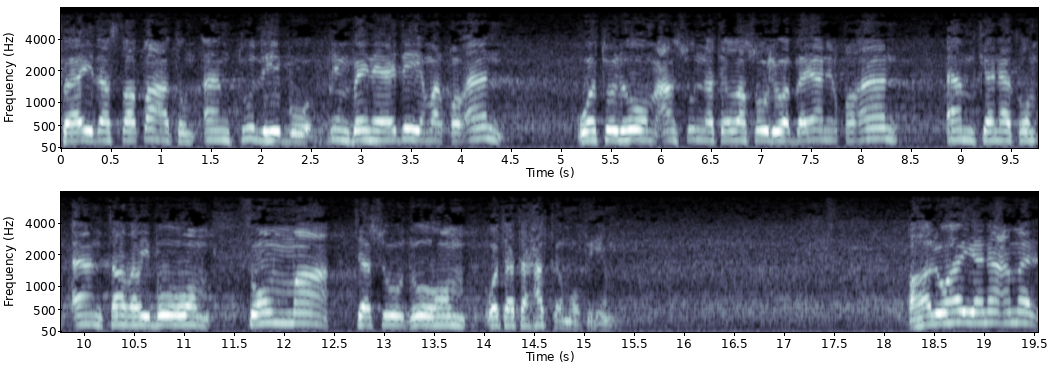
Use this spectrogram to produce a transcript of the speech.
فإذا استطعتم أن تذهبوا من بين يديهم القرآن وتلهوهم عن سنة الرسول وبيان القرآن أمكنكم أن تضربوهم ثم تسودوهم وتتحكموا فيهم. قالوا هيا نعمل.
